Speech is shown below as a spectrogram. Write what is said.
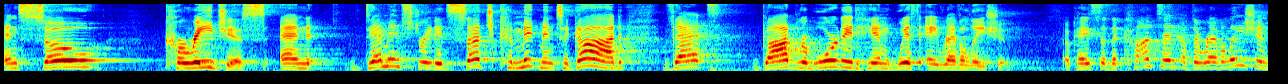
and so courageous and demonstrated such commitment to God that God rewarded him with a revelation. Okay, so the content of the revelation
